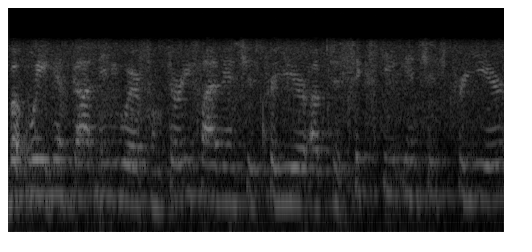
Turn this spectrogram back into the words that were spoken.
But we have gotten anywhere from thirty-five inches per year up to sixty inches per year.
